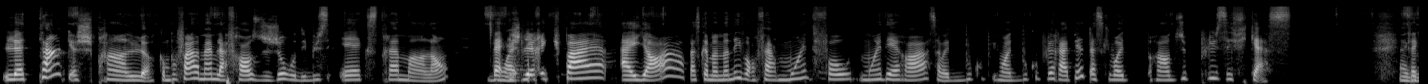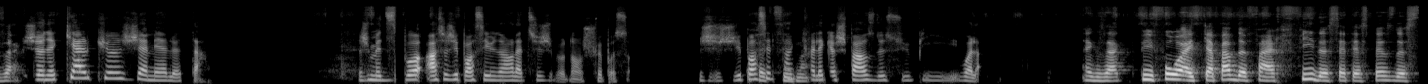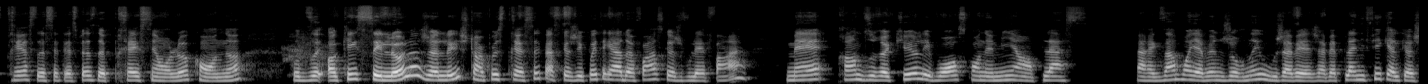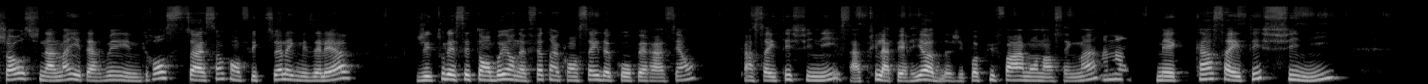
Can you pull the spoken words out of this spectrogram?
le temps que je prends là, comme pour faire même la phrase du jour au début, c'est extrêmement long. Ben, je le récupère ailleurs parce qu'à un moment donné, ils vont faire moins de fautes, moins d'erreurs. Ça va être beaucoup, ils vont être beaucoup plus rapides parce qu'ils vont être rendus plus efficaces. je ne calcule jamais le temps. Je me dis pas, ah, ça, j'ai passé une heure là-dessus. non, je fais pas ça. J'ai passé le temps qu'il fallait que je passe dessus, puis voilà. Exact. Puis il faut être capable de faire fi de cette espèce de stress, de cette espèce de pression-là qu'on a pour dire, OK, c'est là, là, je l'ai, je suis un peu stressée parce que je n'ai pas été capable de faire ce que je voulais faire, mais prendre du recul et voir ce qu'on a mis en place. Par exemple, moi, il y avait une journée où j'avais, j'avais planifié quelque chose. Finalement, il est arrivé une grosse situation conflictuelle avec mes élèves. J'ai tout laissé tomber. On a fait un conseil de coopération. Quand ça a été fini, ça a pris la période. Je n'ai pas pu faire mon enseignement. Ah non. Mais quand ça a été fini,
